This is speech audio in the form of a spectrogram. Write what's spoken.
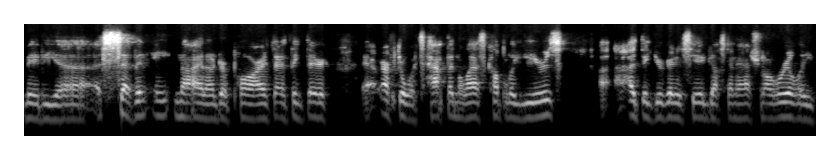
maybe a, a seven, eight, nine under par. I think they're after what's happened the last couple of years. I, I think you're going to see Augusta National really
